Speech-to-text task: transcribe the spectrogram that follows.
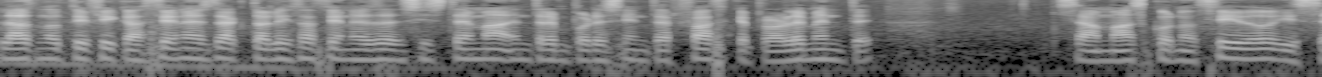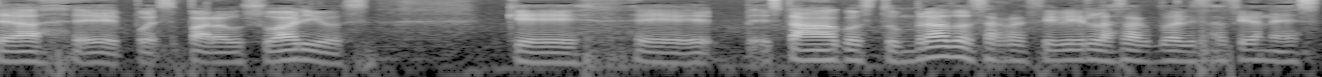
las notificaciones de actualizaciones del sistema entren por esa interfaz que probablemente sea más conocido y sea eh, pues para usuarios que eh, están acostumbrados a recibir las actualizaciones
